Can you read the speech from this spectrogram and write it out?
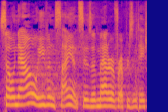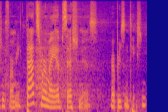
So now even science is a matter of representation for me. That's where my obsession is representation.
